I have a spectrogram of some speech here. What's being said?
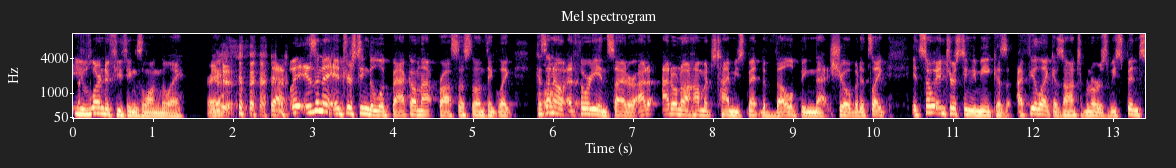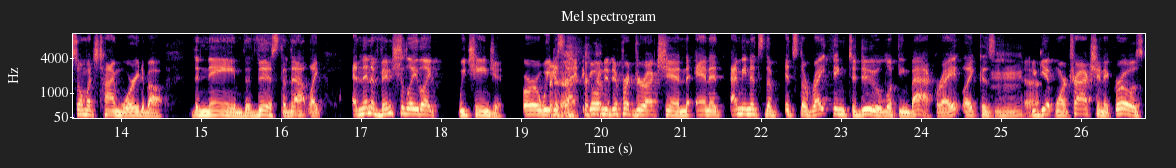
you've learned a few things along the way, right? Yeah. yeah, but isn't it interesting to look back on that process though and think like because I Oh, know man. Authority Insider, I don't, I don't know how much time you spent developing that show, but it's like it's so interesting to me because I feel like as entrepreneurs we spend so much time worried about the name, the this, the that, like, and then eventually like we change it or we decide to go in a different direction, and it I mean it's the it's the right thing to do looking back, right? Like because Mhm. Yeah. you get more traction, it grows,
